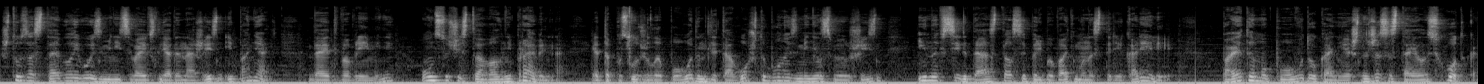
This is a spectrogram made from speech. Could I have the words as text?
что заставило его изменить свои взгляды на жизнь и понять, до этого времени он существовал неправильно. Это послужило поводом для того, чтобы он изменил свою жизнь и навсегда остался пребывать в монастыре Карелии. По этому поводу, конечно же, состоялась сходка,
